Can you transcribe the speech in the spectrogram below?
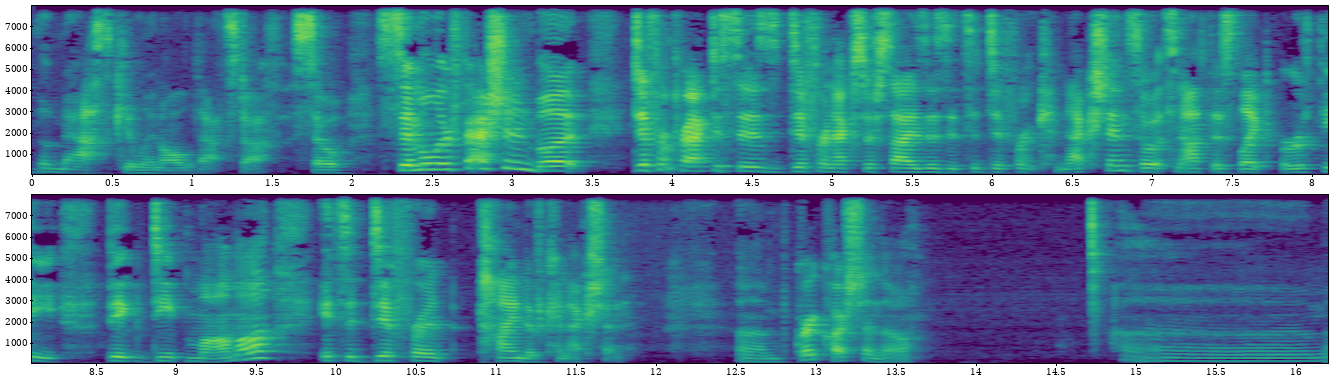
the masculine, all of that stuff. So similar fashion, but different practices, different exercises. It's a different connection. So it's not this like earthy, big, deep mama. It's a different kind of connection. Um, great question though. Um,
